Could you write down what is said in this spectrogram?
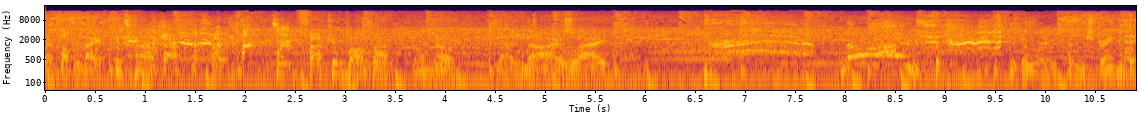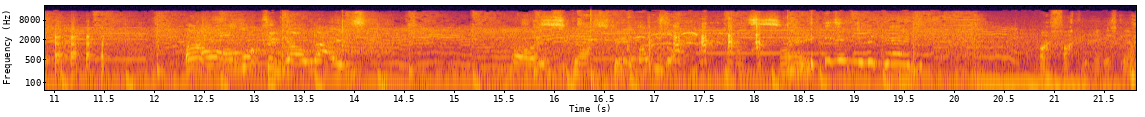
Don't bother, mate. don't, don't fucking bother. Go on, go. No, no way. no! I think we're already pulling strings. Oh, what a goal that is! Oh, disgusting. I was like, God's sake. He's injured again. I fucking hate this game.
